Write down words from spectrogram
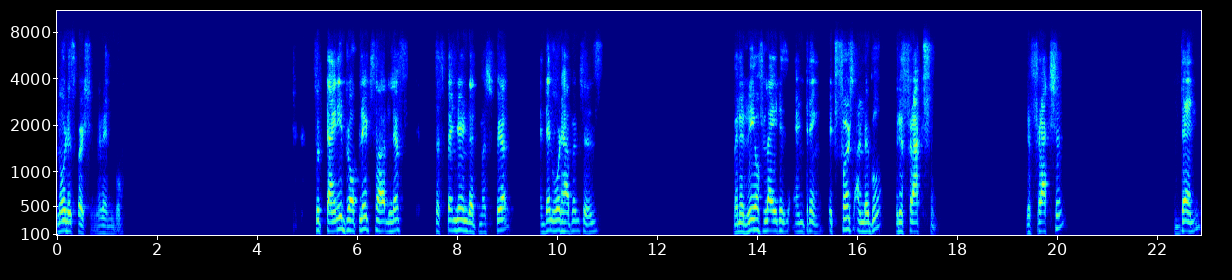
No dispersion, rainbow. So tiny droplets are left suspended in the atmosphere. And then what happens is when a ray of light is entering, it first undergo refraction. Refraction. Then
